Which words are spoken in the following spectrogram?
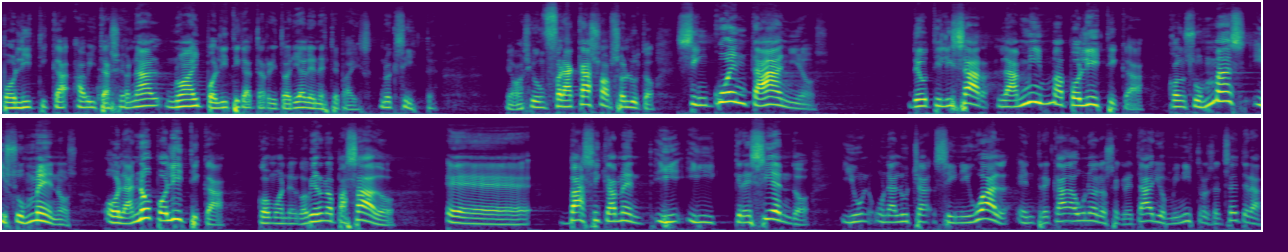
política habitacional, no hay política territorial en este país, no existe. Sido un fracaso absoluto. 50 años de utilizar la misma política con sus más y sus menos, o la no política, como en el gobierno pasado, eh, básicamente, y creciendo, y un- una lucha sin igual entre cada uno de los secretarios, ministros, etcétera,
